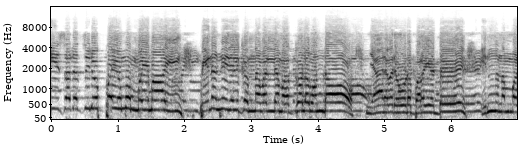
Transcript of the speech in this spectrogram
ഈ സദസ്സിൽ ഉപ്പയും ഉമ്മയുമായി പിണങ്ങി നിൽക്കുന്ന വല്ല മക്കളുമുണ്ടോ? ഞാൻ അവരോട് പറയട്ടെ ഇന്ന് നമ്മൾ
